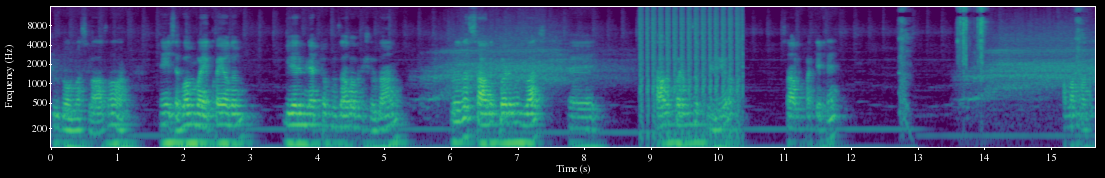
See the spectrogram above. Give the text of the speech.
Şurada olması lazım ama. Neyse bombayı koyalım. Gidelim laptopumuzu alalım şuradan. Burada sağlık barımız var. Ee, sağlık barımızı fulluyor. Sağlık paketi. Alamadık.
